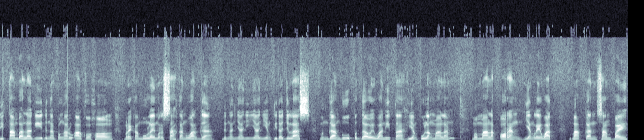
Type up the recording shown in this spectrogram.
Ditambah lagi dengan pengaruh alkohol, mereka mulai meresahkan warga dengan nyanyi-nyanyi yang tidak jelas, mengganggu pegawai wanita yang pulang malam, memalak orang yang lewat, makan sampai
